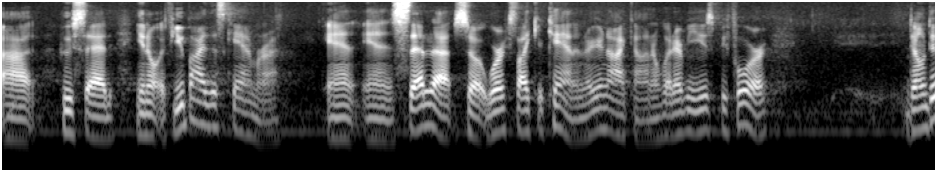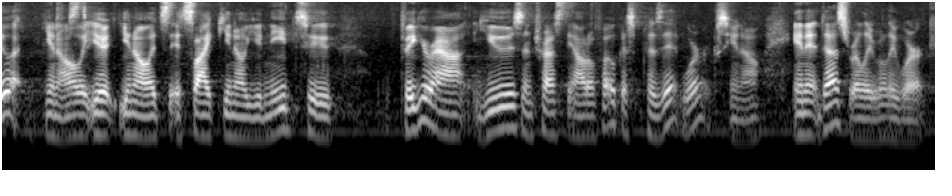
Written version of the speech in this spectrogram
uh, who said, you know, if you buy this camera and and set it up so it works like your Canon or your Nikon or whatever you used before, don't do it. You know, you, you know, it's, it's like, you know, you need to figure out, use and trust the autofocus because it works, you know, and it does really, really work.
